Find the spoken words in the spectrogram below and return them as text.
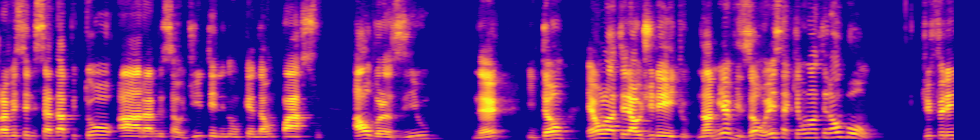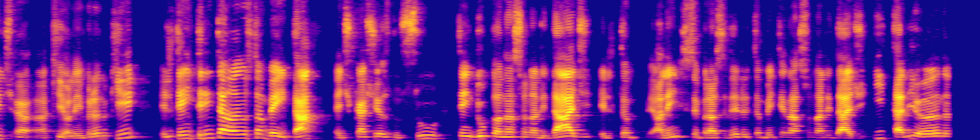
para ver se ele se adaptou à Arábia Saudita, ele não quer dar um passo ao Brasil, né? Então, é um lateral direito, na minha visão, esse aqui é um lateral bom. Diferente, ah, aqui, ó, lembrando que ele tem 30 anos também, tá? É de Caxias do Sul, tem dupla nacionalidade, ele tam, além de ser brasileiro, ele também tem nacionalidade italiana.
